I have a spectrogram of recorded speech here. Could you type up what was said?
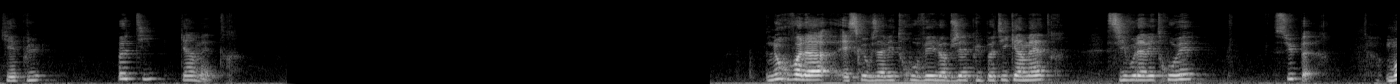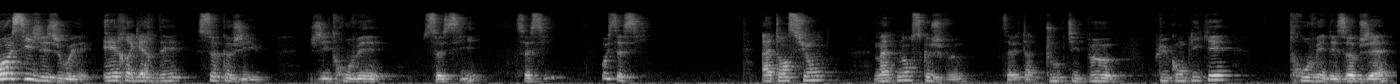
qui est plus petit qu'un mètre. Nous revoilà. Est-ce que vous avez trouvé l'objet plus petit qu'un mètre? Si vous l'avez trouvé, super. Moi aussi j'ai joué et regardez ce que j'ai eu. J'ai trouvé ceci, ceci ou ceci. Attention, maintenant ce que je veux, ça va être un tout petit peu plus compliqué, trouver des objets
